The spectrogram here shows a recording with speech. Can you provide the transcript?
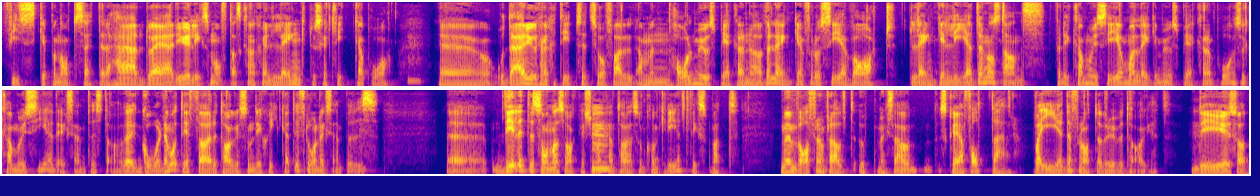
fiske på något sätt i det här, då är det ju liksom oftast kanske en länk du ska klicka på. Mm. Eh, och där är ju kanske tipset i så fall, ja men håll muspekaren över länken för att se vart länken leder någonstans. För det kan man ju se om man lägger muspekaren på så kan man ju se det exempelvis. Då. Går det mot det företaget som det är skickat ifrån exempelvis? Eh, det är lite sådana saker som mm. man kan ta som konkret, liksom att men var framförallt uppmärksam, ska jag fått det här? Vad är det för något överhuvudtaget? Det är ju så att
